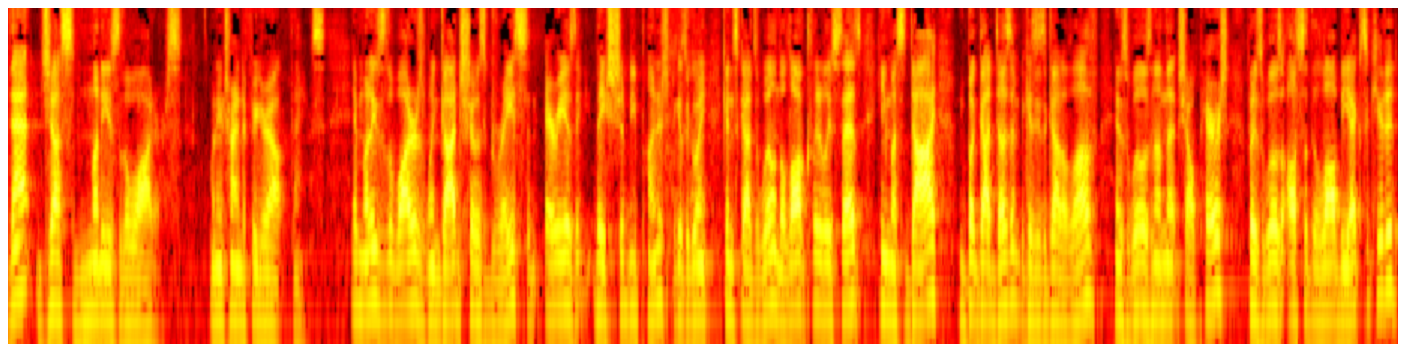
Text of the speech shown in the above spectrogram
that just muddies the waters when you're trying to figure out things. It muddies the waters when God shows grace in areas that they should be punished because they're going against God's will. And the law clearly says he must die, but God doesn't because he's a God of love. And his will is none that shall perish, but his will is also the law be executed.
